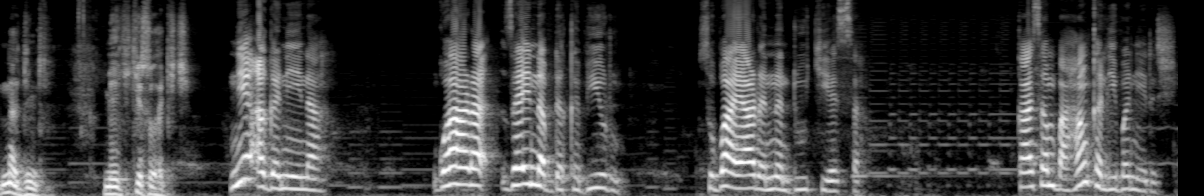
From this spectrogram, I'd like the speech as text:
ina jinki me kike so zaki ce Ni a ganina, gwara Zainab da Kabiru su ba yaron nan dukiyarsa. Ka san ba hankali ba ne da shi.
